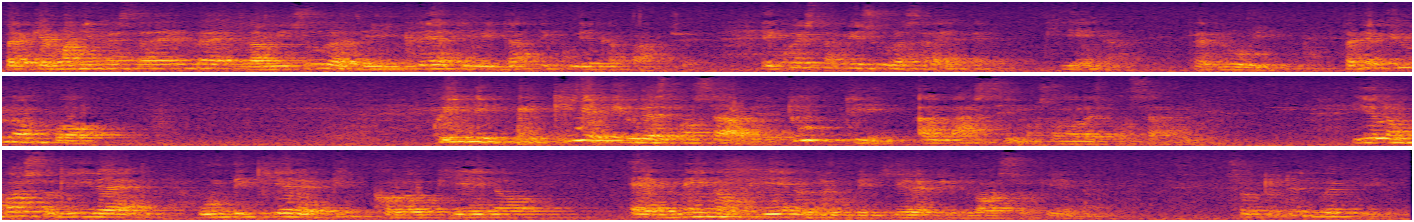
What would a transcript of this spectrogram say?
perché manifesterebbe la misura di creatività di cui è capace e questa misura sarebbe piena per lui, perché più non può. Quindi chi è più responsabile? Tutti al massimo sono responsabili. Io non posso dire un bicchiere piccolo pieno è meno pieno di un bicchiere più grosso pieno. Sono tutti e due pieni.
